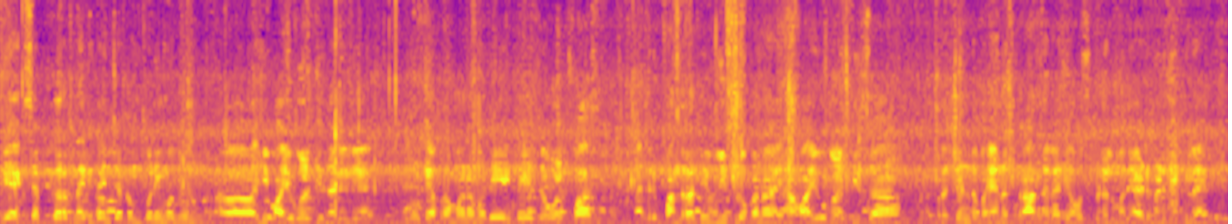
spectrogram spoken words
हे ॲक्सेप्ट करत नाही की त्यांच्या कंपनीमधून ही वायू गळती झालेली आहे. मोठ्या प्रमाणामध्ये इथे जवळपास काहीतरी पंधरा ते वीस लोकांना ह्या वायू गळतीचा प्रचंड भयानक त्रास झाला आहे. ते हॉस्पिटलमध्ये ॲडमिट देखील आहे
